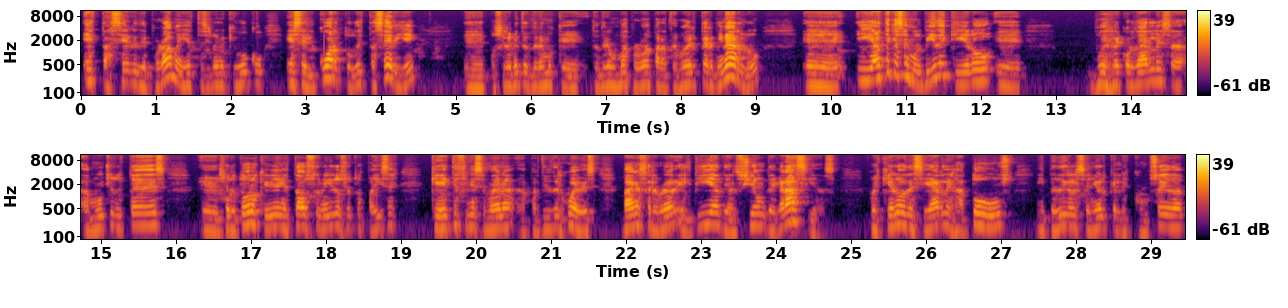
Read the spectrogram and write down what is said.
esta serie de programas y este, si no me equivoco, es el cuarto de esta serie. Eh, posiblemente tendremos, que, tendremos más programas para poder terminarlo. Eh, y antes que se me olvide, quiero eh, pues recordarles a, a, muchos de ustedes, sobre todo los que viven en Estados Unidos y otros países, que este fin de semana, a partir del jueves, van a celebrar el Día de Acción de Gracias pues quiero desearles a todos y pedir al Señor que les conceda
